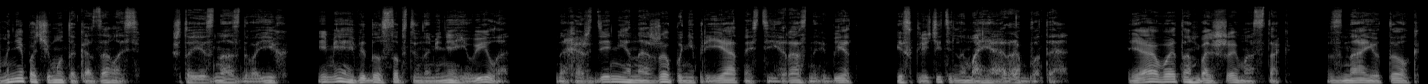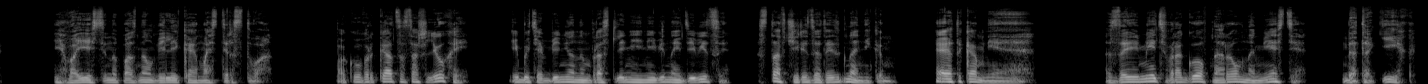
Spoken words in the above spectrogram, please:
Мне почему-то казалось, что из нас двоих, имея в виду, собственно, меня и Уилла, нахождение на жопу неприятностей и разных бед исключительно моя работа. Я в этом большой мастак, знаю толк и воистину познал великое мастерство. Покувыркаться со шлюхой и быть обвиненным в растлении невинной девицы, став через это изгнанником, это ко мне. Заиметь врагов на ровном месте, да таких,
